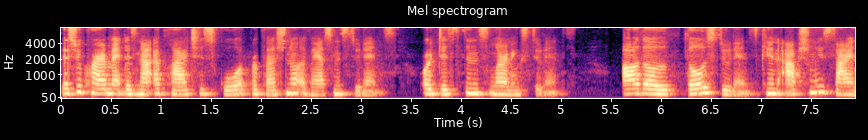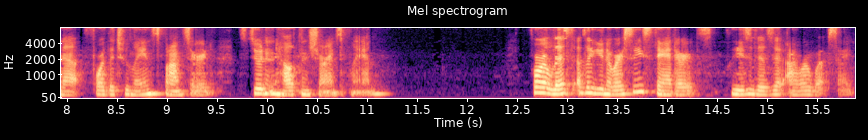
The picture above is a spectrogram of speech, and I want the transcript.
This requirement does not apply to School of Professional Advancement students or distance learning students, although those students can optionally sign up for the Tulane-sponsored Student Health Insurance Plan. For a list of the university standards, please visit our website.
